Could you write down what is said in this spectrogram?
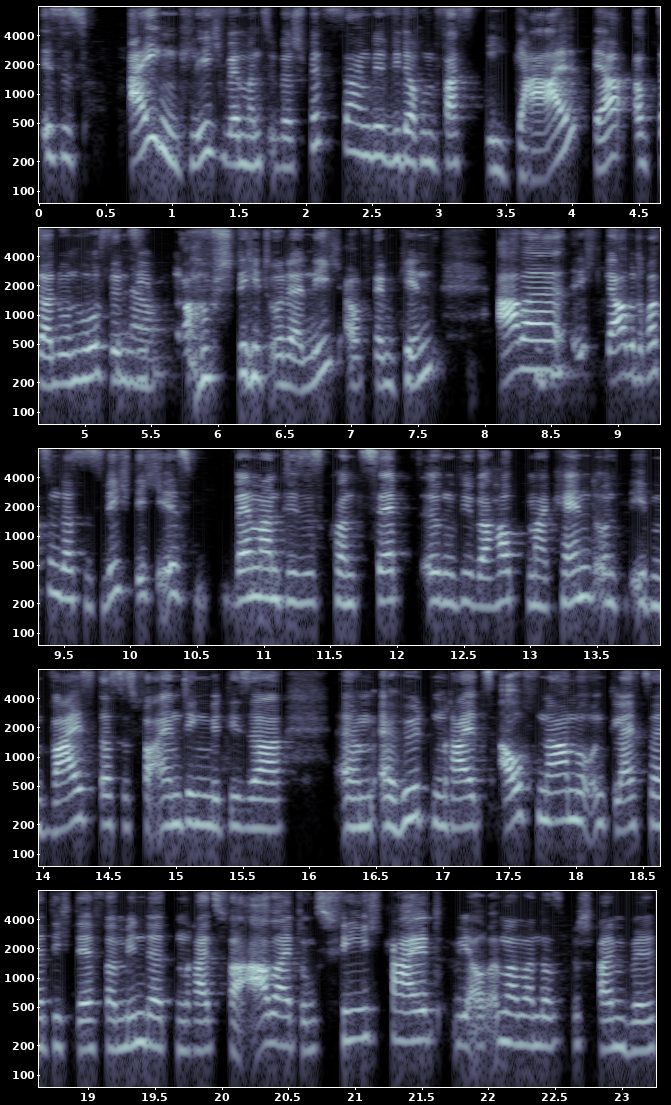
ist es eigentlich, wenn man es überspitzt sagen will, wiederum fast egal, ja, ob da nun hochsensibel genau. draufsteht oder nicht auf dem Kind. Aber mhm. ich glaube trotzdem, dass es wichtig ist, wenn man dieses Konzept irgendwie überhaupt mal kennt und eben weiß, dass es vor allen Dingen mit dieser ähm, erhöhten Reizaufnahme und gleichzeitig der verminderten Reizverarbeitungsfähigkeit, wie auch immer man das beschreiben will,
